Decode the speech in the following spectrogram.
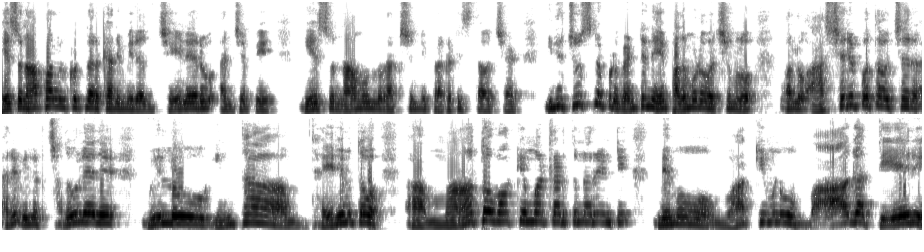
యేసుని ఆపాలనుకుంటున్నారు కానీ మీరు అది చేయలేరు అని చెప్పి యేసు నామంలో రక్షణని ప్రకటిస్తూ వచ్చాడు. ఇది చూసినప్పుడు వెంటనే పదమూడవ వర్షంలో వాళ్ళు ఆశ్చర్యపోతూ వచ్చారు. అరే వీళ్ళకి చదువులేదే వీళ్ళు ఇంత ధైర్యంతో మాతో వాక్యం మాట్లాడుతున్నారేంటి మేము వాక్యమును బాగా తేరి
